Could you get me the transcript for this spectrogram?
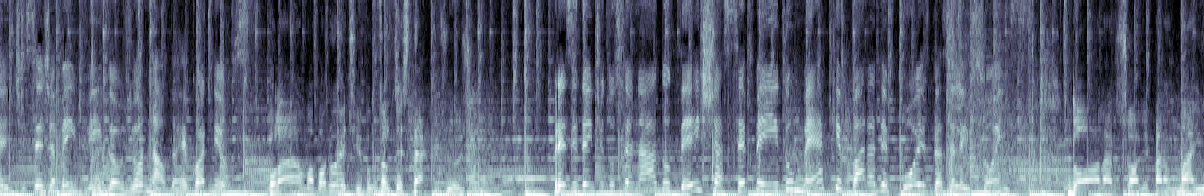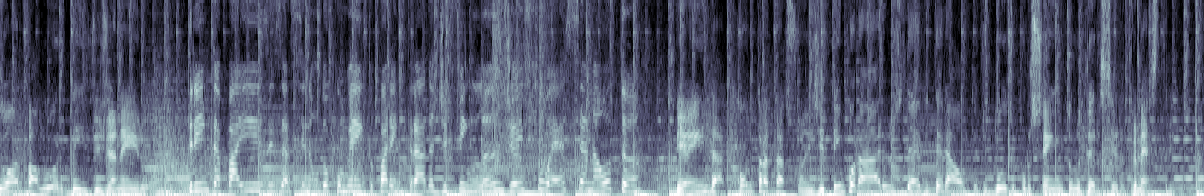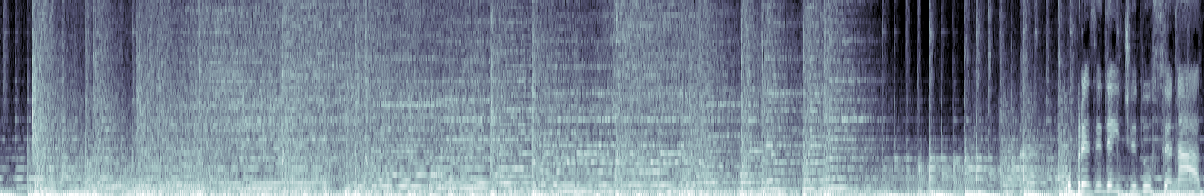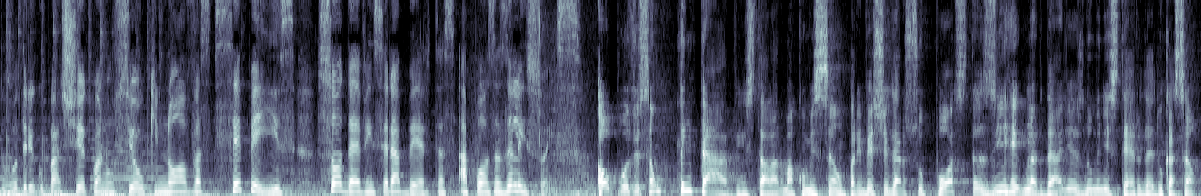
noite. Seja bem-vindo ao Jornal da Record News. Olá, uma boa noite. Vamos aos destaques de hoje. Presidente do Senado deixa a CPI do MEC para depois das eleições. Dólar sobe para o maior valor desde janeiro. 30 países assinam documento para a entrada de Finlândia e Suécia na OTAN. E ainda, contratações de temporários deve ter alta de 12% no terceiro trimestre. O presidente do Senado, Rodrigo Pacheco, anunciou que novas CPIs só devem ser abertas após as eleições. A oposição tentava instalar uma comissão para investigar supostas irregularidades no Ministério da Educação.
